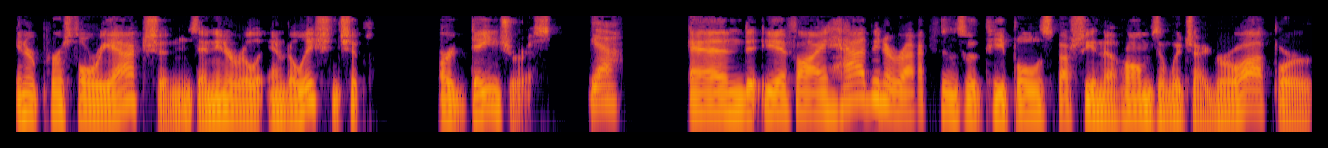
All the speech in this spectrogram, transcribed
interpersonal reactions and inter and relationships are dangerous. Yeah. And if I have interactions with people, especially in the homes in which I grew up or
